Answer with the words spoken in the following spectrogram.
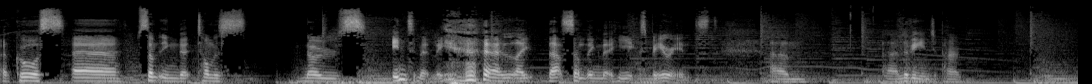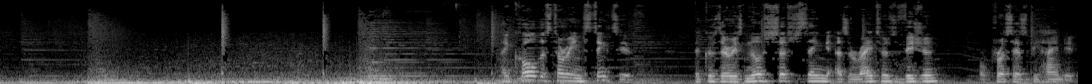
of course, uh, something that Thomas knows intimately. like, that's something that he experienced um, uh, living in Japan. I call the story instinctive because there is no such thing as a writer's vision or process behind it.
